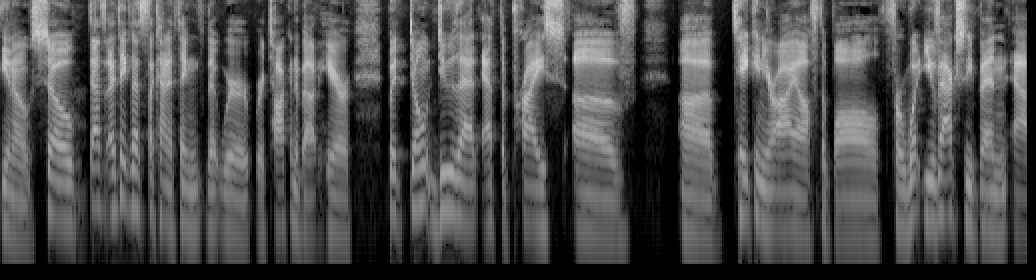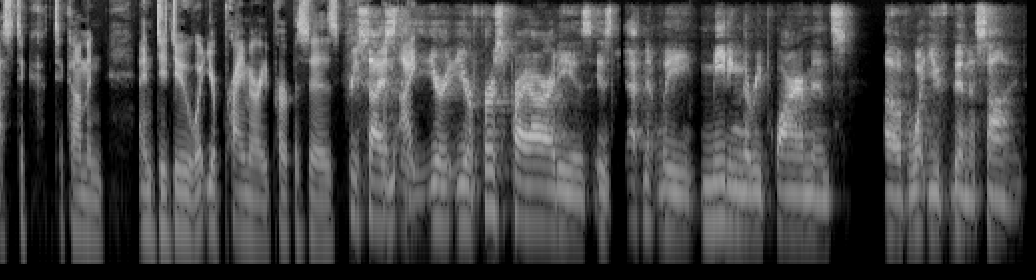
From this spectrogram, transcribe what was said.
you know so that's i think that's the kind of thing that we're we're talking about here. But don't do that at the price of uh, taking your eye off the ball for what you've actually been asked to, to come and, and to do, what your primary purpose is. Precisely. I, your, your first priority is, is definitely meeting the requirements of what you've been assigned.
